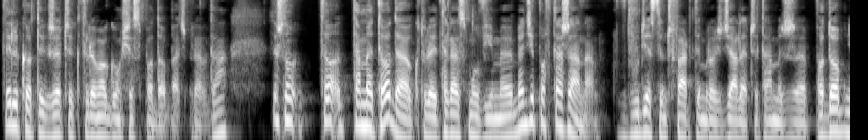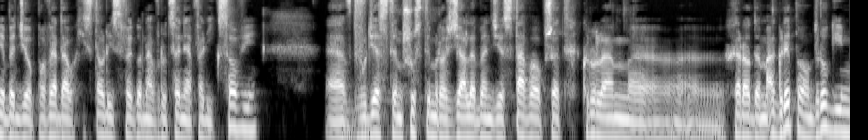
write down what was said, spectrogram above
tylko tych rzeczy, które mogą się spodobać, prawda? Zresztą to, ta metoda, o której teraz mówimy, będzie powtarzana. W 24 rozdziale czytamy, że podobnie będzie opowiadał historii swego nawrócenia Feliksowi. E, w 26 rozdziale będzie stawał przed królem e, Herodem Agrypą II.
